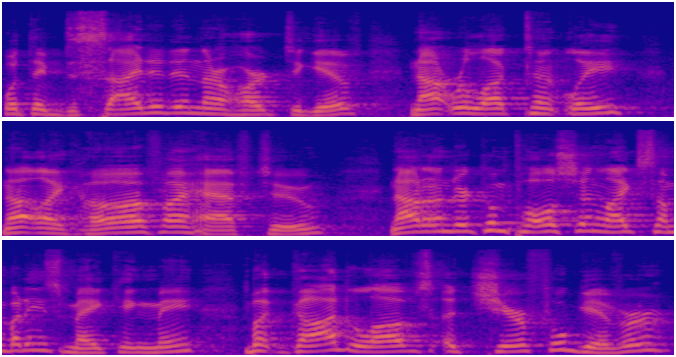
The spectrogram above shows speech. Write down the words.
what they've decided in their heart to give, not reluctantly, not like, oh, if I have to, not under compulsion like somebody's making me, but God loves a cheerful giver.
